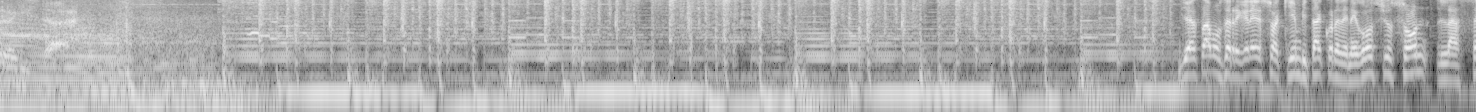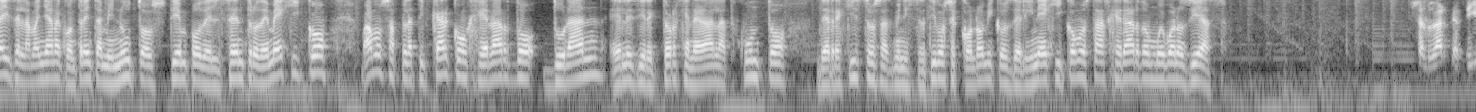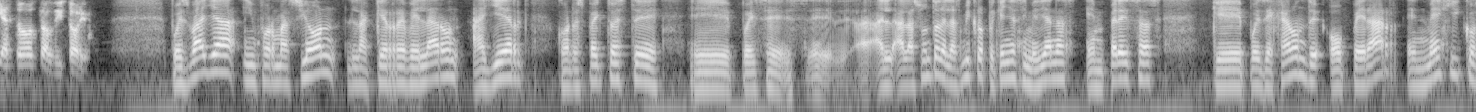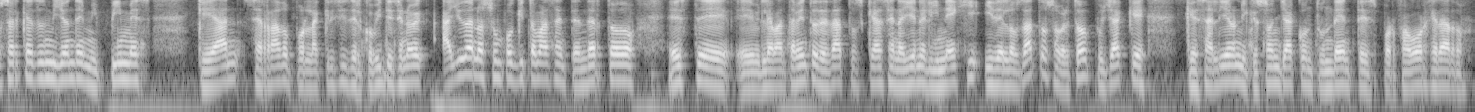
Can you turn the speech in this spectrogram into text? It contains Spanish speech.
Entrevista. Ya estamos de regreso aquí en Bitácora de Negocios. Son las 6 de la mañana con 30 minutos, tiempo del centro de México. Vamos a platicar con Gerardo Durán. Él es director general adjunto de Registros Administrativos Económicos del INEGI. ¿Cómo estás, Gerardo? Muy buenos días. Saludarte a ti y a todo tu auditorio. Pues vaya información la que revelaron ayer con respecto a este, eh, pues, es, eh, al, al asunto de las micro, pequeñas y medianas empresas que pues dejaron de operar en México cerca de un millón de MIPIMES que han cerrado por la crisis del COVID-19. Ayúdanos un poquito más a entender todo este eh, levantamiento de datos que hacen ahí en el INEGI y de los datos sobre todo, pues ya que, que salieron y que son ya contundentes. Por favor, Gerardo.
